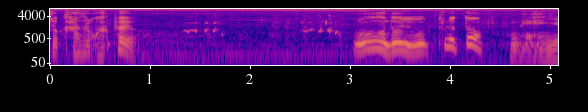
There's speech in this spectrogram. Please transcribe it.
저 갓을 확 펴요. 오, 너 이거 틀렸어? 네, 얘,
